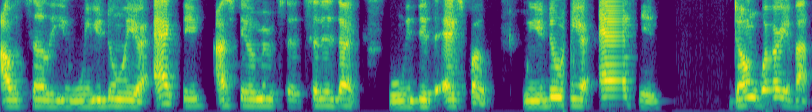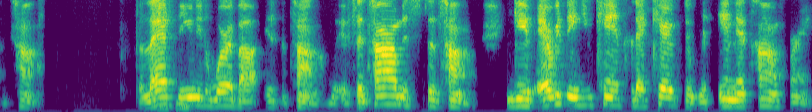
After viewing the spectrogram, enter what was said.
I was telling you when you're doing your acting, I still remember to, to this day when we did the expo. When you're doing your acting, don't worry about the time. The last thing you need to worry about is the time. If the time is the time, give everything you can to that character within that time frame.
